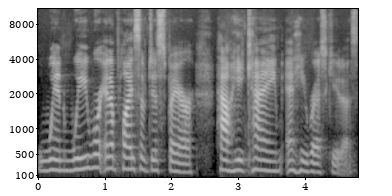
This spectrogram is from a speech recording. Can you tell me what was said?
when we were in a place of despair how he came and he rescued us.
